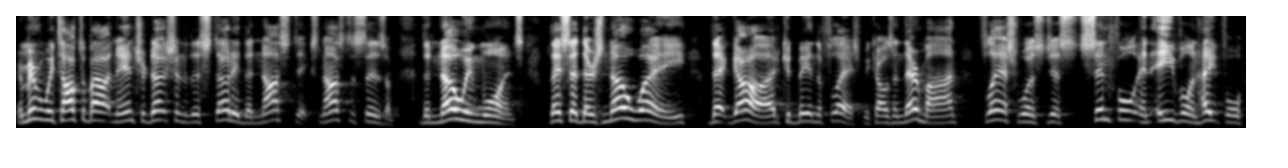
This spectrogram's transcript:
Remember, we talked about in the introduction to this study the Gnostics, Gnosticism, the knowing ones. They said there's no way that God could be in the flesh because, in their mind, flesh was just sinful and evil and hateful.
